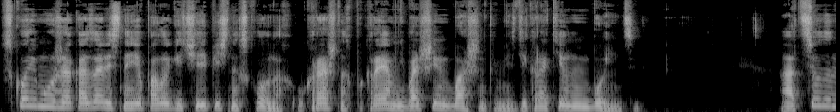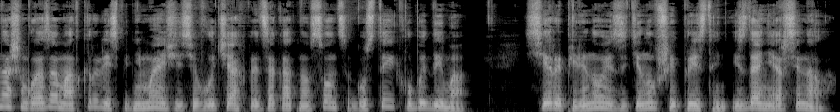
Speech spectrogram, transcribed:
Вскоре мы уже оказались на ее пологих черепичных склонах, украшенных по краям небольшими башенками с декоративными бойницами. Отсюда нашим глазам открылись поднимающиеся в лучах предзакатного солнца густые клубы дыма, серой пеленой затянувшие пристань и здание арсенала.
